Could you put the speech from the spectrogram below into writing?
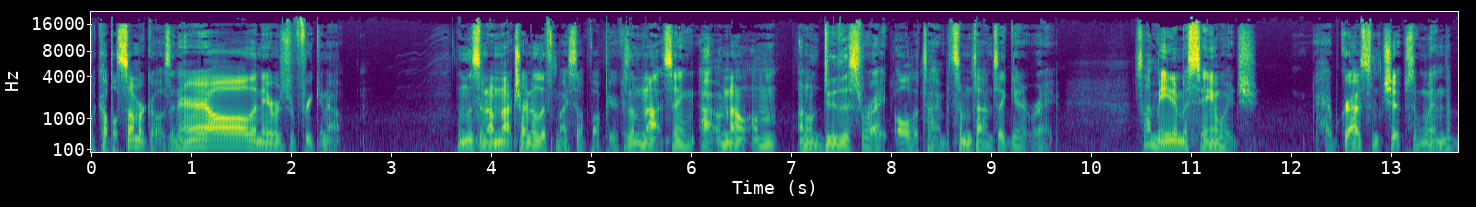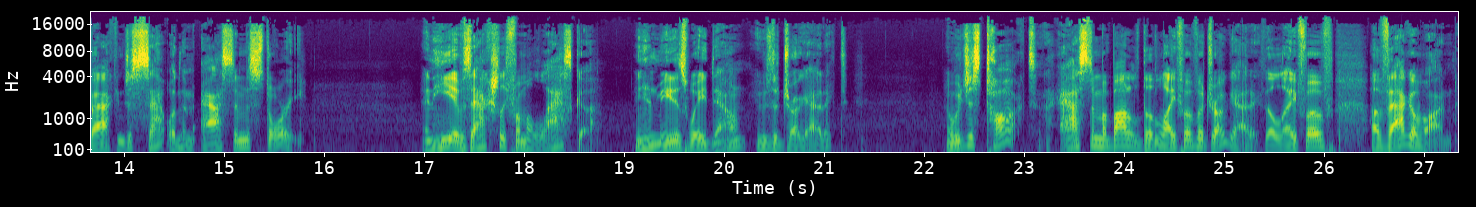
a couple summer goes, and all the neighbors were freaking out. And listen, I'm not trying to lift myself up here because I'm not saying I, I'm not I'm I don't do this right all the time, but sometimes I get it right. So I made him a sandwich, have grabbed some chips, and went in the back and just sat with him, asked him his story. And he was actually from Alaska. He had made his way down. He was a drug addict and we just talked. I asked him about the life of a drug addict, the life of a vagabond.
